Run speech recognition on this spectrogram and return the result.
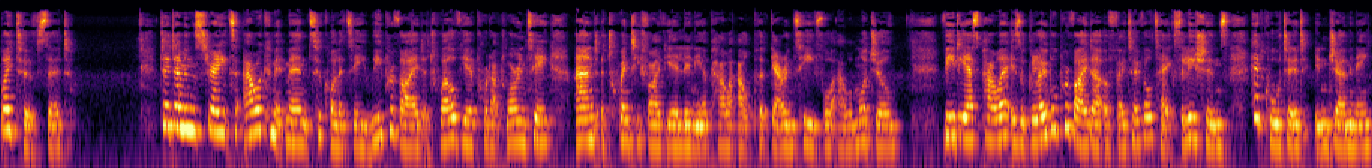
by TÜV. To demonstrate our commitment to quality, we provide a 12-year product warranty and a 25-year linear power output guarantee for our module. VDS Power is a global provider of photovoltaic solutions headquartered in Germany.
